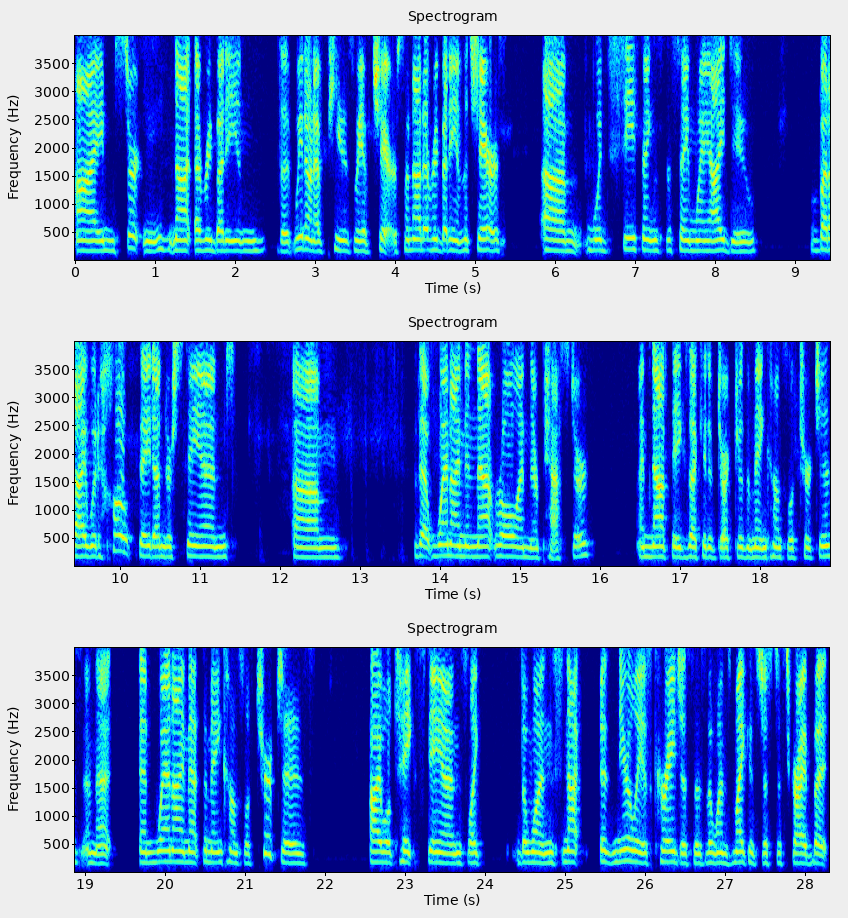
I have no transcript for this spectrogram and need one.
I'm certain not everybody in the, we don't have pews, we have chairs. So not everybody in the chairs um, would see things the same way I do. But I would hope they'd understand um, that when I'm in that role, I'm their pastor. I'm not the executive director of the Maine Council of Churches, and that and when I'm at the Maine Council of Churches, I will take stands like the ones not as nearly as courageous as the ones Mike has just described, but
